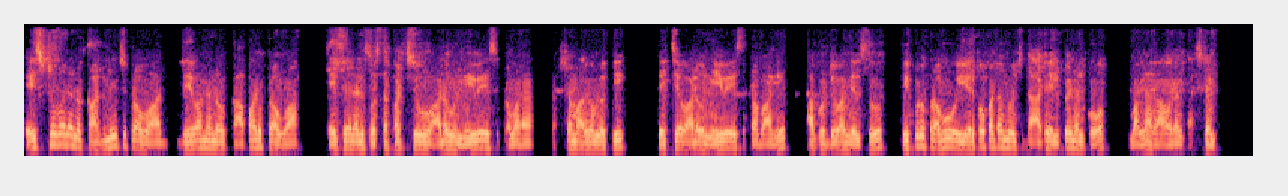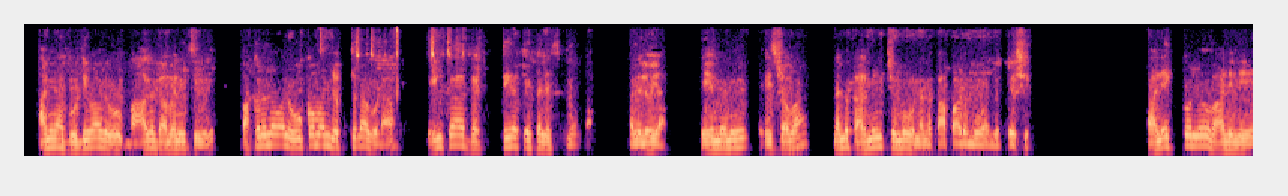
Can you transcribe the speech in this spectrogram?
ఏశ్వవ నన్ను కరుణించు ప్రవ్వా దేవా నన్ను కాపాడు ప్రవ్వా. ఏసే నన్ను స్వస్థపరచు అడవు నీవే వేసు ప్రభా రక్షణ మార్గంలోకి తెచ్చే వాడవు నీవే వేసు ప్రభా అని ఆ గుడ్డివాడిని తెలుసు. ఇప్పుడు ప్రభు ఎరుకోపటం నుంచి దాటి వెళ్ళిపోయాడు అనుకో మళ్ళా రావడం కష్టం. అని ఆ గుడ్డివాడు బాగా గమనించి పక్కనున్న వాళ్ళు ఊకోమని చెప్తున్నా కూడా ఇంకా గట్టిగా కేకలేస్తుందంట అనిలుయ ఏమని? ఈశ్వవా నన్ను కర్మించుము నన్ను కాపాడుము అని చెప్పేసి. అనేకులు వాణిని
